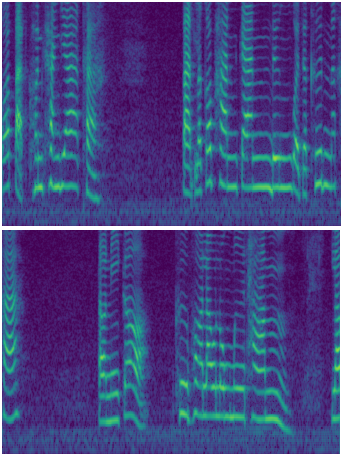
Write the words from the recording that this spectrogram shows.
ก็ตัดค่อนข้างยากค่ะ ตัดแล้วก็พันกันดึงกว่าจะขึ้นนะคะ ตอนนี้ก็คือพอเราลงมือทำเรา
